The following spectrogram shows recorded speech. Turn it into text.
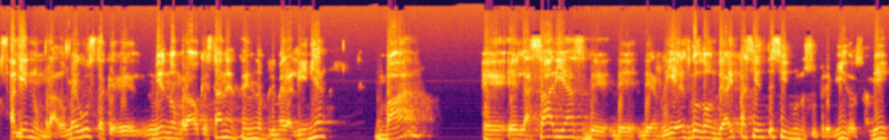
está bien nombrado, me gusta que bien nombrado, que están en primera línea, va eh, las áreas de, riesgo donde hay pacientes inmunosuprimidos. A mí,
